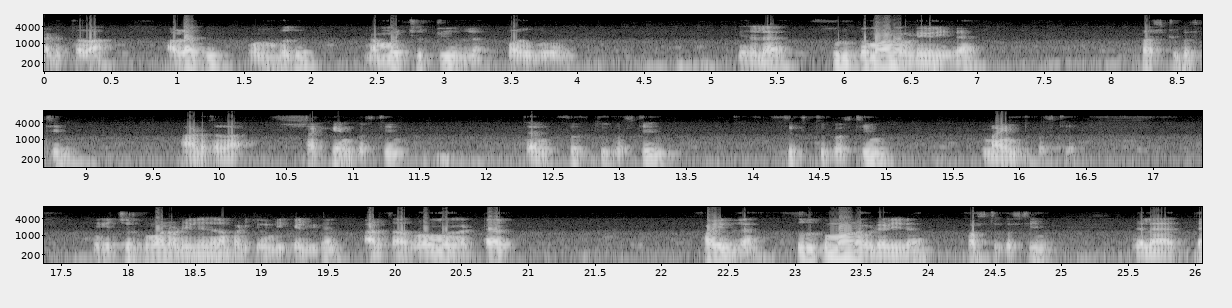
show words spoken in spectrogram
அடுத்ததாக அழகு ஒன்பது நம்மை சுற்றியுள்ள பருபொருள். இதில் சுருக்கமான விடைகளில் ஃபஸ்ட்டு கொஸ்டின் அடுத்ததாக second question then fifth question sixth question ninth question மிகச் சுருக்கமான விடையில் இதெல்லாம் படிக்க வேண்டிய கேள்விகள். அடுத்த ரோமன் லெட்டர் ஃபைவ்ல சுருக்கமான விடையில ஃபஸ்ட்டு கொஸ்டின் இதில் த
